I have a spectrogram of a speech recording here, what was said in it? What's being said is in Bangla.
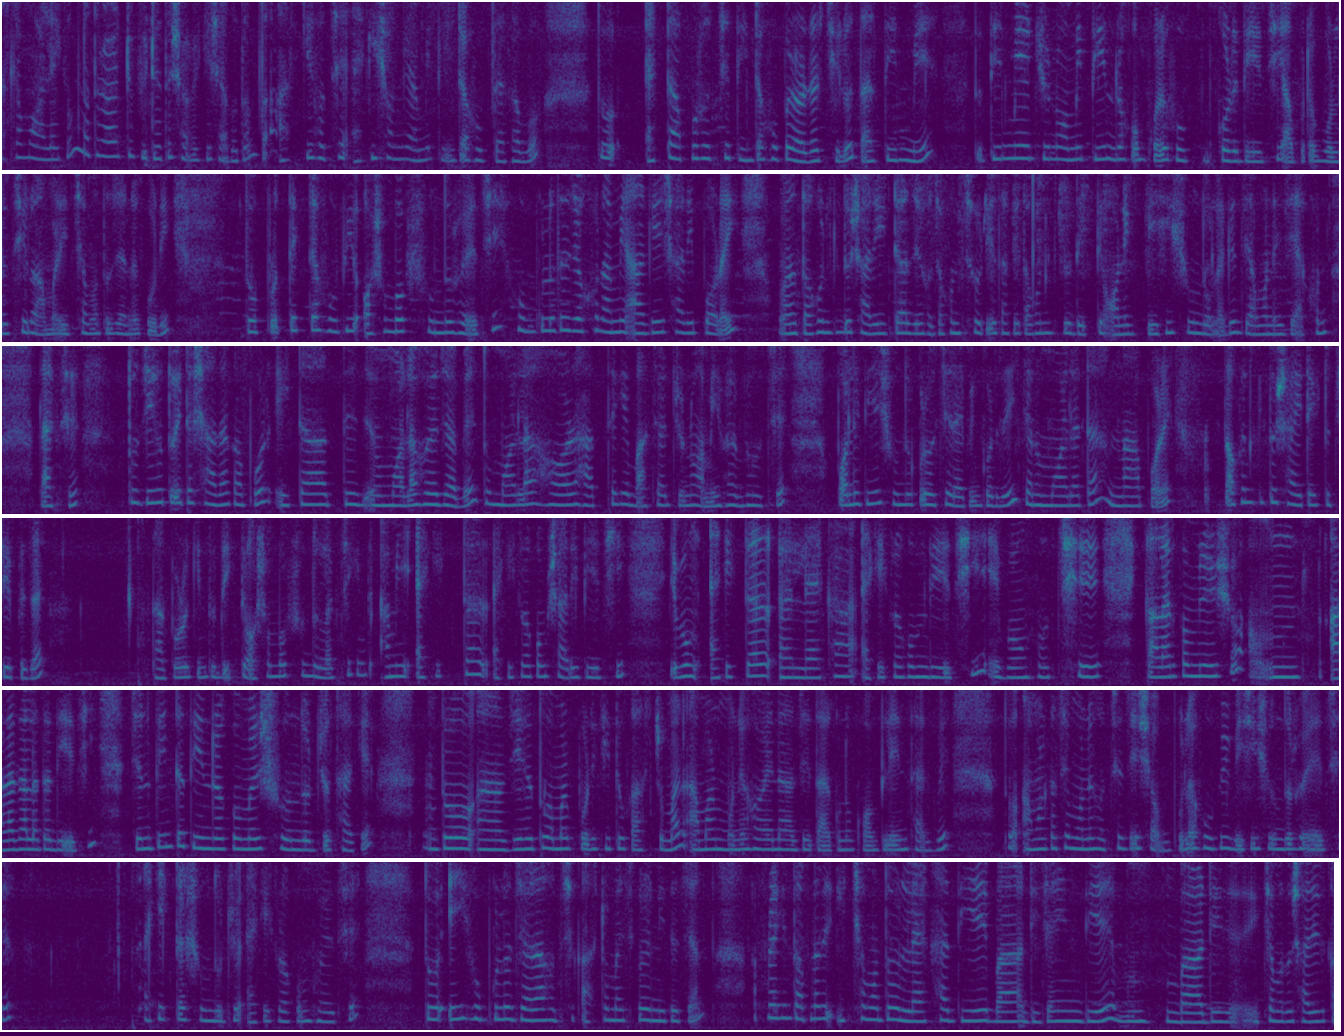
আসসালামু আলাইকুম। নতুন আরেকটি ভিডিওতে সবাইকে স্বাগতম। তো আজকে হচ্ছে একই সঙ্গে আমি তিনটা হুপ দেখাবো। তো একটা আপুর হচ্ছে তিনটা হুপের অর্ডার ছিল, তার তিন মেয়ে। তো তিন মেয়ের জন্য আমি তিন রকম করে হুপ করে দিয়েছি। আপুটা বলেছিল, আমার ইচ্ছা মতো যেন করি। তো প্রত্যেকটা হুপই অসম্ভব সুন্দর হয়েছে। হুপগুলোতে যখন আমি আগে শাড়ি পরাই তখন কিন্তু শাড়িটা যে যখন ছড়িয়ে থাকে, তখন কিন্তু দেখতে অনেক বেশি সুন্দর লাগে। যেমন এই যে এখন লাগছে। তো যেহেতু এটা সাদা কাপড়, এইটাতে ময়লা হয়ে যাবে। তো ময়লা হওয়ার হাত থেকে বাঁচার জন্য আমি এভাবে হচ্ছে পলি দিয়ে সুন্দর করে হচ্ছে র্যাপিং করে দিই যেন ময়লাটা না পড়ে। তখন কিন্তু শাড়িটা একটু চেপে যায়। তারপরেও কিন্তু দেখতে অসম্ভব সুন্দর লাগছে। কিন্তু আমি এক একটার এক এক রকম শাড়ি দিয়েছি এবং এক একটার লেখা এক এক রকম দিয়েছি এবং হচ্ছে কালার কম্বিনেশন আলাদা আলাদা দিয়েছি যেন তিনটা তিন রকমের সৌন্দর্য থাকে। তো যেহেতু আমার পরিচিত কাস্টমার আমার মনে হয় না যে তার কোনো কমপ্লেন থাকবে। তো আমার কাছে মনে হচ্ছে যে সবগুলো খুবই বেশি সুন্দর হয়েছে। এক একটা সৌন্দর্য এক এক রকম হয়েছে। তো এই হুপগুলো যারা হচ্ছে কাস্টমাইজ করে নিতে চান, আপনারা কিন্তু আপনাদের ইচ্ছা মতো লেখা দিয়ে বা ডিজাইন দিয়ে বা ইচ্ছা মতো শাড়ির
